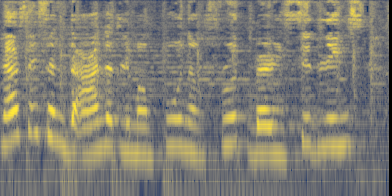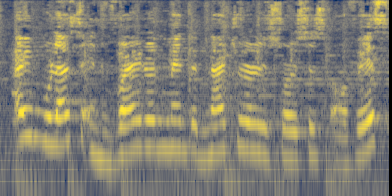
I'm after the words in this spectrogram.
Nasa isandaan at limampu ng fruit-bearing seedlings ay mula sa Environment and Natural Resources Office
